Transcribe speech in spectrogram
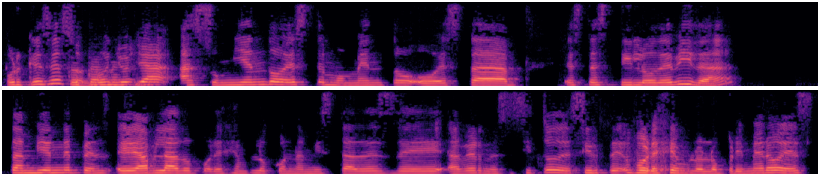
Porque es eso, ¿no? Yo ya asumiendo este momento o esta, este estilo de vida, también he, hablado, por ejemplo, con amistades de, a ver, necesito decirte, por ejemplo, lo primero es,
